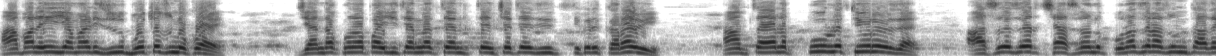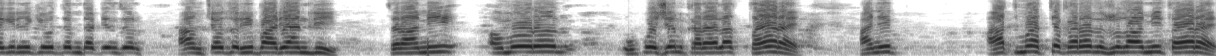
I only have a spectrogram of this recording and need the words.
आम्हाला ही एमआयडीसी भूतच नको आहे. ज्यांना कोणा पाहिजे त्यांना त्यां- त्यांच्या त्या तिकडे करावी. आमचा याला पूर्ण तीव्र आहे. असं जर शासनानं पुन्हा जर अजून दादागिरीने किंवा दमदाटीने जर आमच्यावर जर ही बारी आणली तर आम्ही अमोरण उपोषण करायला तयार आहे. आणि आत्महत्या करायला सुद्धा आम्ही तयार आहे.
